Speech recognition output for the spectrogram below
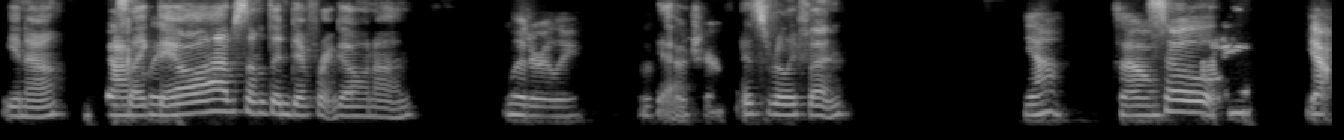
you know it's like they all have something different going on literally. That's Yeah. so true. it's really fun Yeah. So, so I- yeah,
